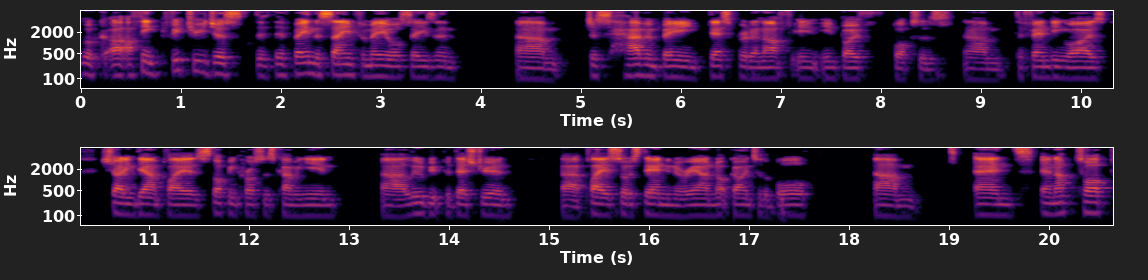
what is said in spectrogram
look, I, I, think victory just, they've been the same for me all season. Um, just haven't been desperate enough in, in both boxes. Um, defending wise, shutting down players, stopping crosses coming in, uh, a little bit pedestrian, uh, players sort of standing around, not going to the ball. Um, and and up top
